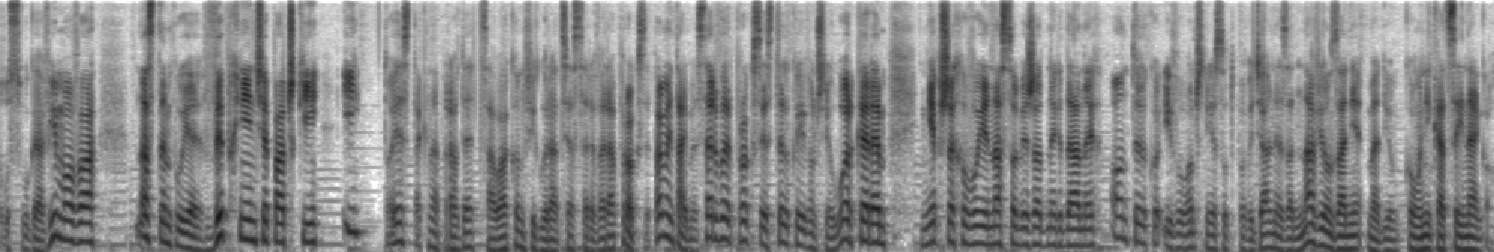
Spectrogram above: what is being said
usługa Vimowa. Następuje wypchnięcie paczki i to jest tak naprawdę cała konfiguracja serwera proxy. Pamiętajmy, serwer proxy jest tylko i wyłącznie workerem, nie przechowuje na sobie żadnych danych, on tylko i wyłącznie jest odpowiedzialny za nawiązanie medium komunikacyjnego.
